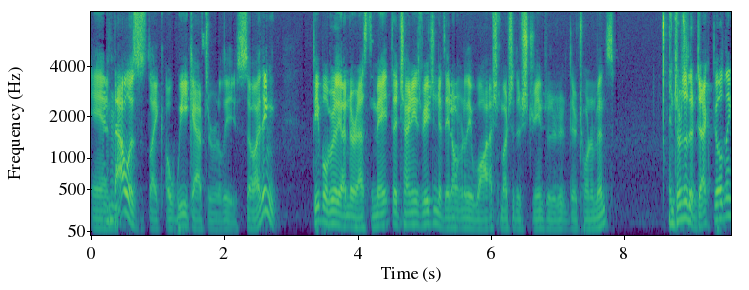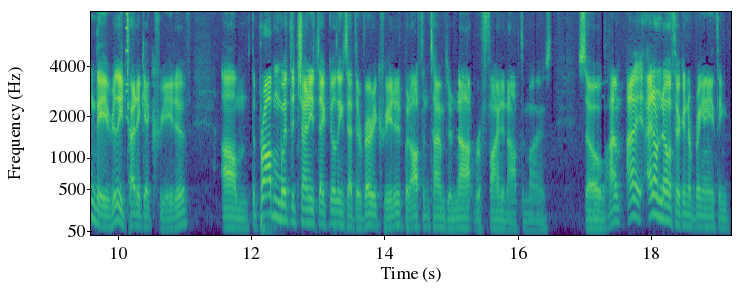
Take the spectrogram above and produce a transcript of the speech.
And that was like a week after release. So I think people really underestimate the Chinese region if they don't really watch much of their streams or their, their tournaments. In terms of their deck building, they really try to get creative. Um, the problem with the Chinese deck building is that they're very creative, but oftentimes they're not refined and optimized. So I'm, I, I don't know if they're going to bring anything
